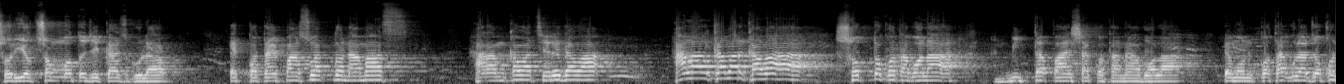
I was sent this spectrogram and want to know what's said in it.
শরীয়ত সম্মত যে কাজগুলা, এক কথায় পাঁচ ওয়াক্ত নামাজ, হারাম খাওয়া ছেড়ে দেওয়া, হালাল খাবার খাওয়া, সত্য কথা বলা, মিথ্যা পায়সা কথা না বলা, এমন কথাগুলা যখন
